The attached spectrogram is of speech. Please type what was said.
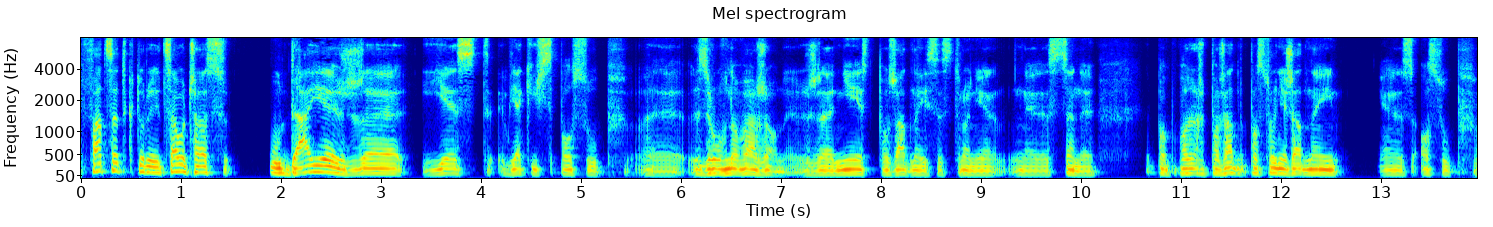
facet, który cały czas udaje, że jest w jakiś sposób zrównoważony, że nie jest po żadnej ze stronie sceny, po, po, po, po stronie żadnej z osób, e,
